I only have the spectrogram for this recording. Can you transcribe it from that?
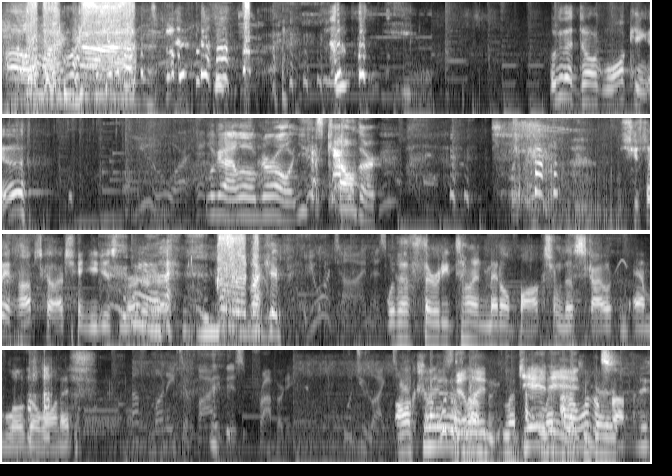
Oh my god! Look at that dog walking. Ugh. You are Look at that little girl. You just killed her! She's playing hopscotch and you just murdered her Fucking. your time has with a 30 ton metal box from the sky with an M logo on it. enough money to buy this property. Would you like to? Auction it. Dylan, let, get let it. I don't want get property.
